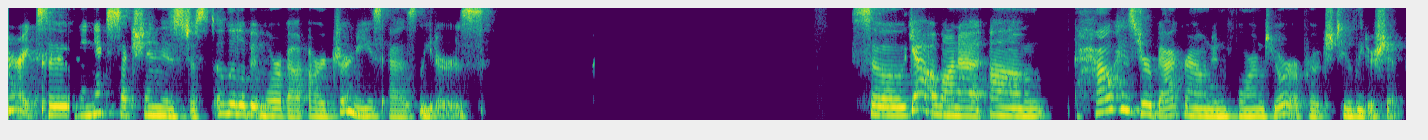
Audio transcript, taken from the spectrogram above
All right, so the next section is just a little bit more about our journeys as leaders. So, yeah, Alana, um, how has your background informed your approach to leadership?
